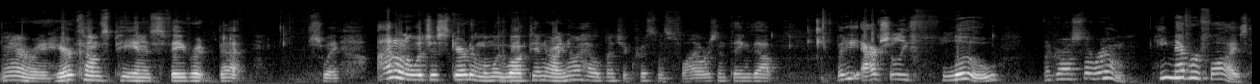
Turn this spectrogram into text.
Alright, here comes P and his favorite bat sway. I don't know what just scared him when we walked in here. I know I have a bunch of Christmas flowers and things out, but he actually flew across the room. He never flies.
